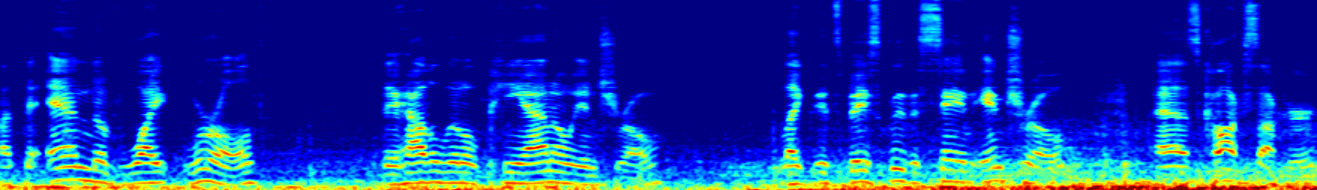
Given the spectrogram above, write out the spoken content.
at the end of white world they have a little piano intro like it's basically the same intro as cocksucker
